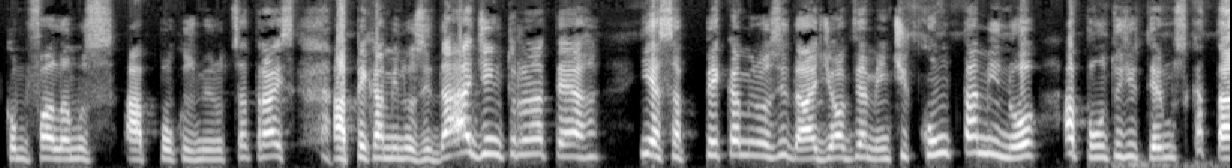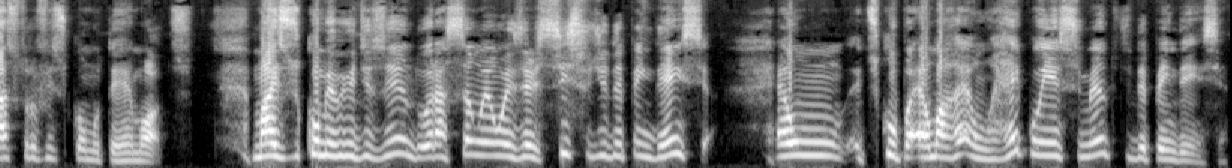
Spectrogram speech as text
como falamos há poucos minutos atrás. A pecaminosidade entrou na terra e essa pecaminosidade, obviamente, contaminou a ponto de termos catástrofes como terremotos. Mas, como eu ia dizendo, oração é um exercício de dependência. É um, desculpa, é, uma, é um reconhecimento de dependência,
